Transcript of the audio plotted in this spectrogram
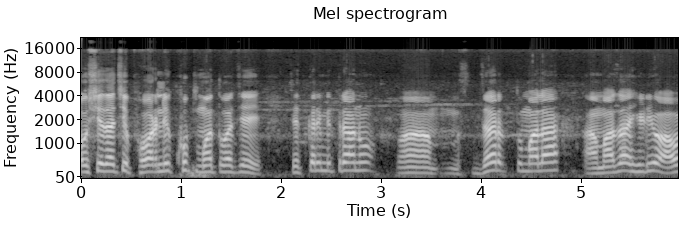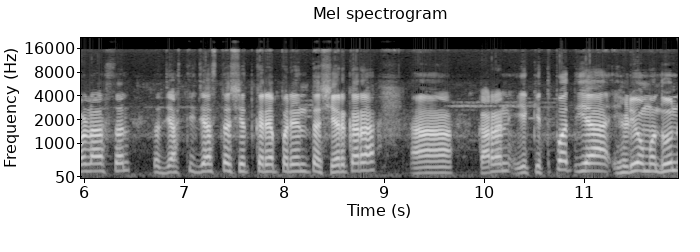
औषधाची फवारणी खूप महत्त्वाची आहे. शेतकरी मित्रांनो जर तुम्हाला माझा व्हिडिओ आवडला असेल तर जास्तीत जास्त शेतकऱ्यापर्यंत शेअर करा. कारण हे कितपत या व्हिडिओमधून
